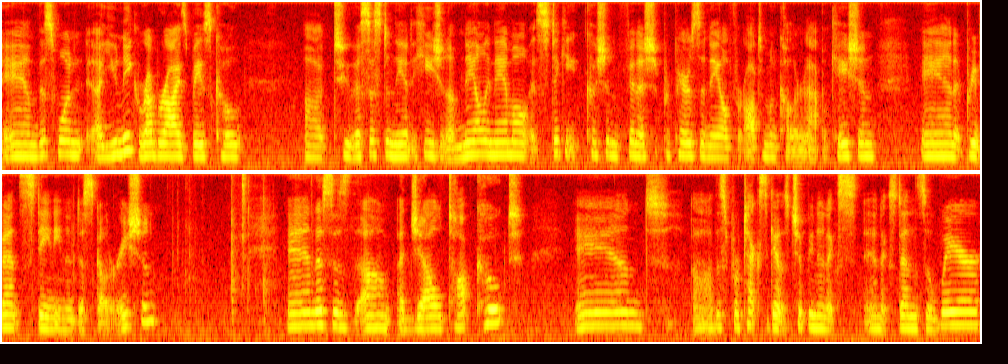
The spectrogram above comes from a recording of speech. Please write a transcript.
and this one a unique rubberized base coat uh, to assist in the adhesion of nail enamel. Its sticky cushion finish prepares the nail for optimum color and application and it prevents staining and discoloration. And this is um, a gel top coat and uh, this protects against chipping and, ex and extends the wear.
